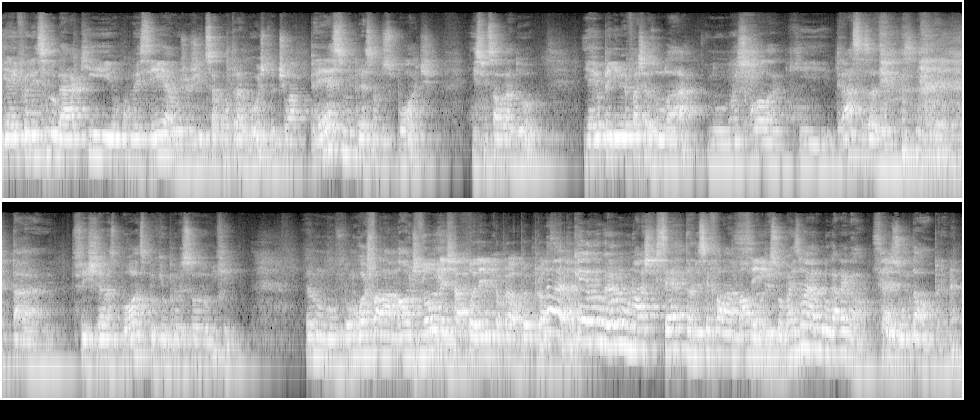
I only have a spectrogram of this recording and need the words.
E aí foi nesse lugar que eu comecei a- o jiu-jitsu a contragosto, eu tinha uma péssima impressão do esporte, isso em Salvador. E aí eu peguei minha faixa azul lá, numa escola que, graças a Deus, tá fechando as portas, porque o professor, enfim, eu não, não gosto de falar mal de Vamos ninguém. deixar a polêmica para o próximo. Não, é porque eu, não- eu não acho que certo também você falar mal de Sim. uma pessoa, mas não era um lugar legal. Certo. Resumo da ópera, né?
